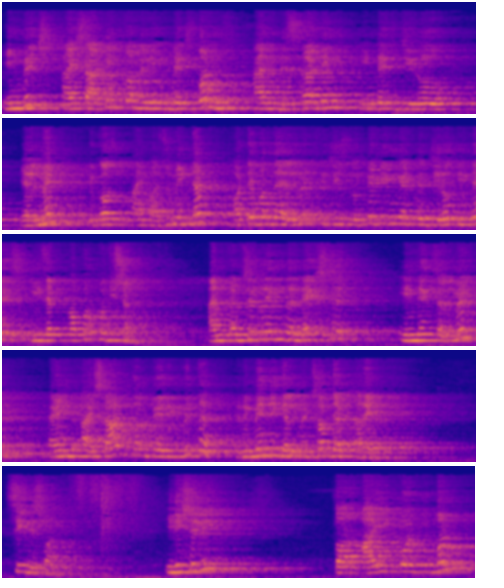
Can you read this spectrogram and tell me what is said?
in which I starting from index 1 I am discarding index 0 element because I am assuming that whatever the element which is locating at the zeroth index is at proper position. I am considering the next index element and I start comparing with the remaining elements of that array. See this one. Initially for i equal to 1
